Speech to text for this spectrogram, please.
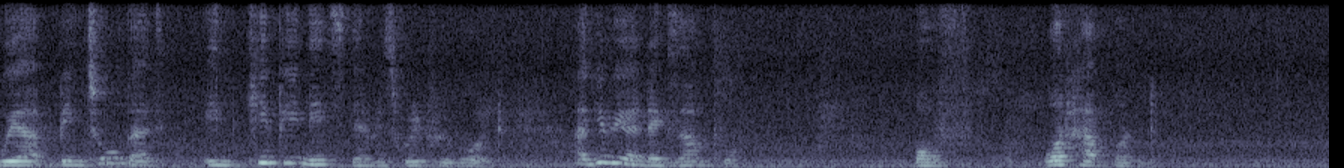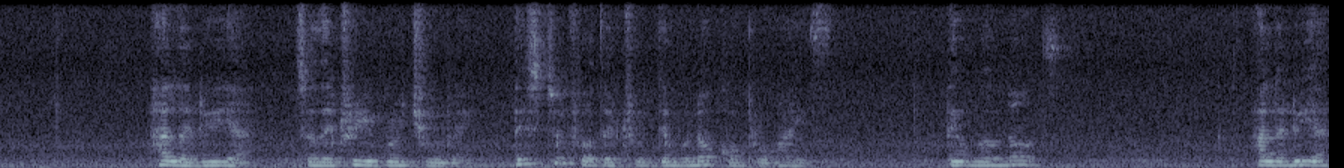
we are being told that in keeping it, there is great reward. I'll give you an example of what happened. Hallelujah to the three Hebrew children. They stood for the truth. They will not compromise. They will not. Hallelujah.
